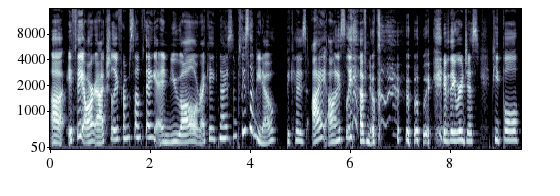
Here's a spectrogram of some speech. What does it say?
Uh, if they are actually from something and you all recognize them, please let me know because I honestly have no clue if they were just people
